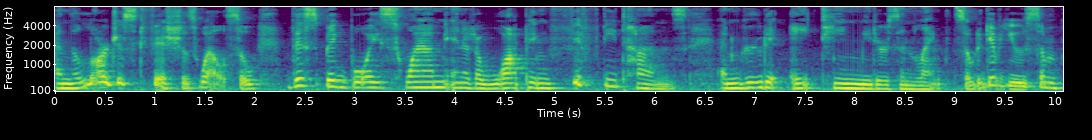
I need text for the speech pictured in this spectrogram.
and the largest fish as well. So, this big boy swam in at a whopping 50 tons and grew to 18 meters in length. So, to give you some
